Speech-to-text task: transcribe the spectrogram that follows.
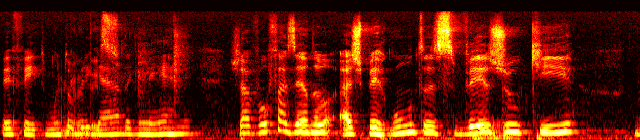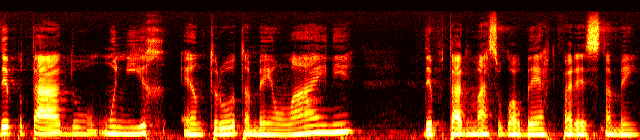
Perfeito, muito agradeço. obrigada, Guilherme. Já vou fazendo as perguntas. Vejo que deputado Munir entrou também online. Deputado Márcio Gualberto parece também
